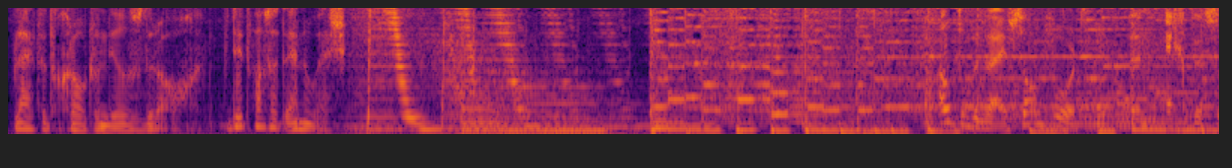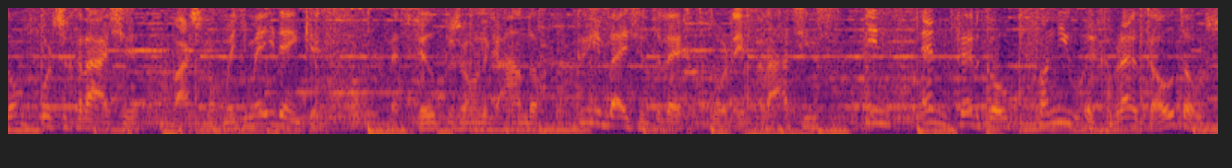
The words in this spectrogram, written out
blijft het grotendeels droog. Dit was het NOS. Autobedrijf Zandvoort. Een echte Zandvoortse garage waar ze nog met je meedenken. Met veel persoonlijke aandacht kun je bij ze terecht voor reparaties in en verkoop van nieuw en gebruikte auto's.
